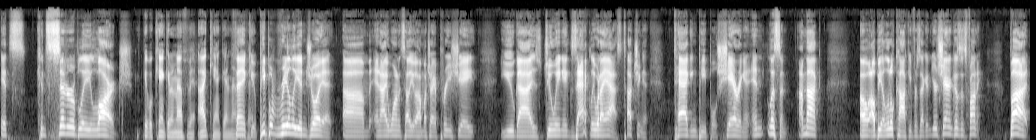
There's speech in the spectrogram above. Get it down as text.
It's considerably large. People can't get enough of it. I can't get enough Thank of it. you. People really enjoy it. Um, and I want to tell you how much I appreciate you guys doing exactly what I asked, touching it, tagging people, sharing it. And listen, I'm not, oh, I'll be a little cocky for a second. You're sharing because it's funny. But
